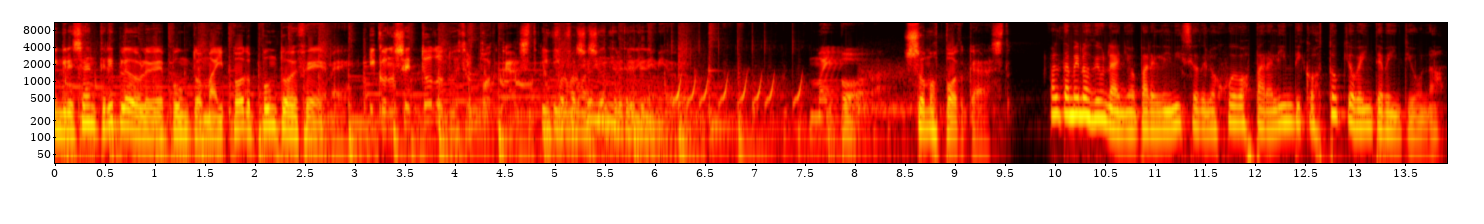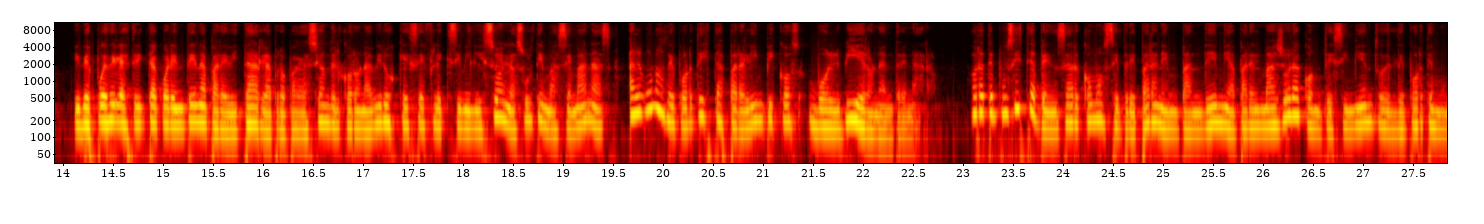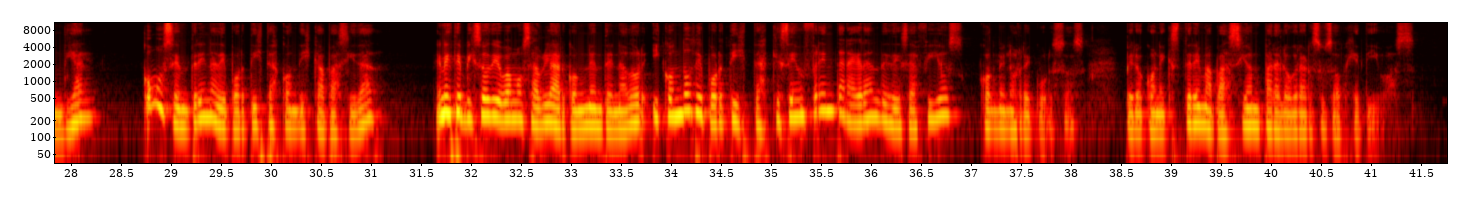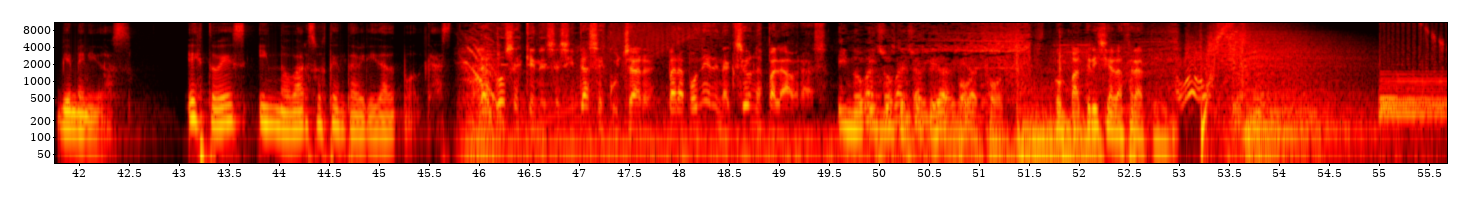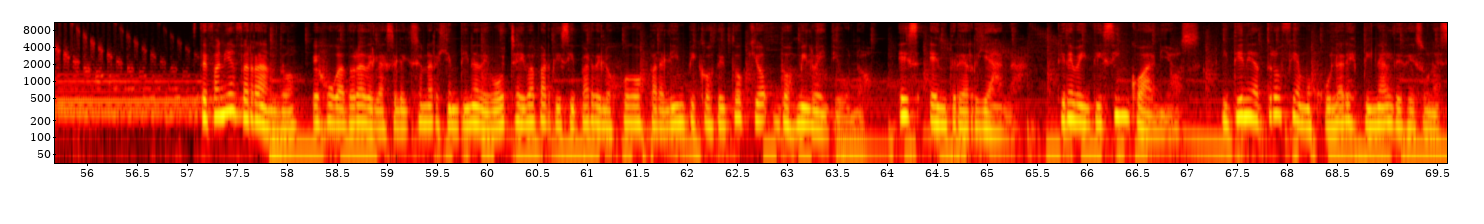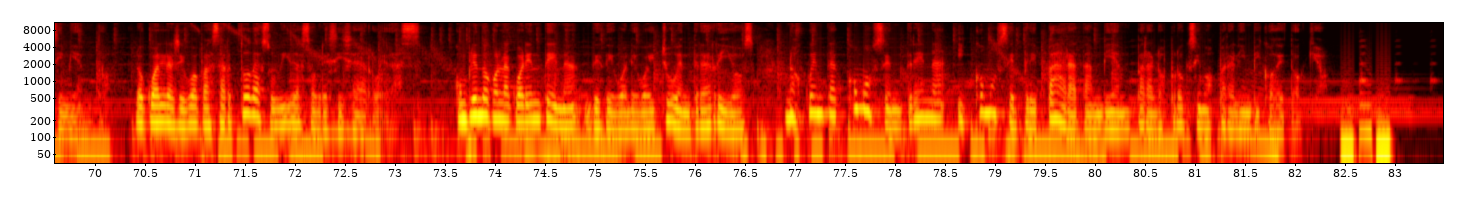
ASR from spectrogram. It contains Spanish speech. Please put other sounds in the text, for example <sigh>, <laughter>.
Ingresa en www.mypod.fm y conoce todos nuestros podcasts, información, y entretenimiento. MyPod. Somos podcast. Falta menos de un año para el inicio de los Juegos Paralímpicos Tokio 2021. Y después de la estricta cuarentena para evitar la propagación del coronavirus que se flexibilizó en las últimas semanas, algunos deportistas paralímpicos volvieron a entrenar. Ahora, ¿te pusiste a pensar cómo se preparan en pandemia para el mayor acontecimiento del deporte mundial? ¿Cómo se entrena a deportistas con discapacidad? En este episodio vamos a hablar con un entrenador y con dos deportistas que se enfrentan a grandes desafíos con menos recursos, pero con extrema pasión para lograr sus objetivos. Bienvenidos. Esto es Innovar Sustentabilidad Podcast. Las voces que necesitas escuchar para poner en acción las palabras. Innovar, Sustentabilidad, Podcast. Con Patricia Lafrati. Estefanía Ferrando es jugadora de la selección argentina de bocha y va a participar de los Juegos Paralímpicos de Tokio 2021. Es entrerriana, tiene 25 años y tiene atrofia muscular espinal desde su nacimiento, lo cual la llevó a pasar toda su vida sobre silla de ruedas. Cumpliendo con la cuarentena, desde Gualeguaychú, Entre Ríos, nos cuenta cómo se entrena y cómo se prepara también para los próximos Paralímpicos de Tokio.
